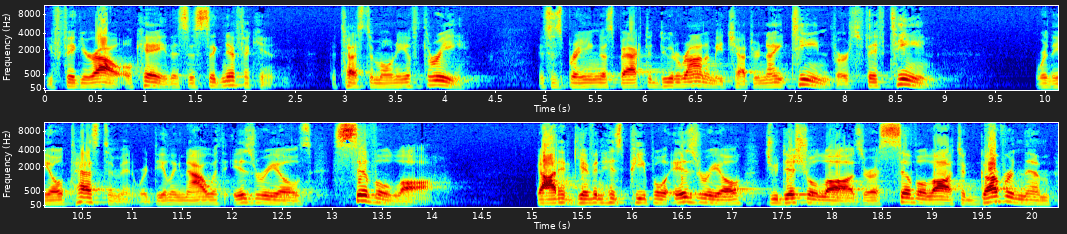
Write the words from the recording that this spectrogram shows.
you figure out, okay, this is significant. The testimony of three. This is bringing us back to Deuteronomy chapter 19, verse 15. We're in the Old Testament. We're dealing now with Israel's civil law. God had given his people Israel judicial laws or a civil law to govern them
